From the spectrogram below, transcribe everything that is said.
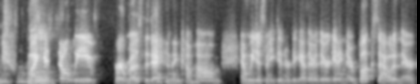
my mm-hmm. kids don't leave for most of the day and then come home and we just make dinner together. They're getting their books out and their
